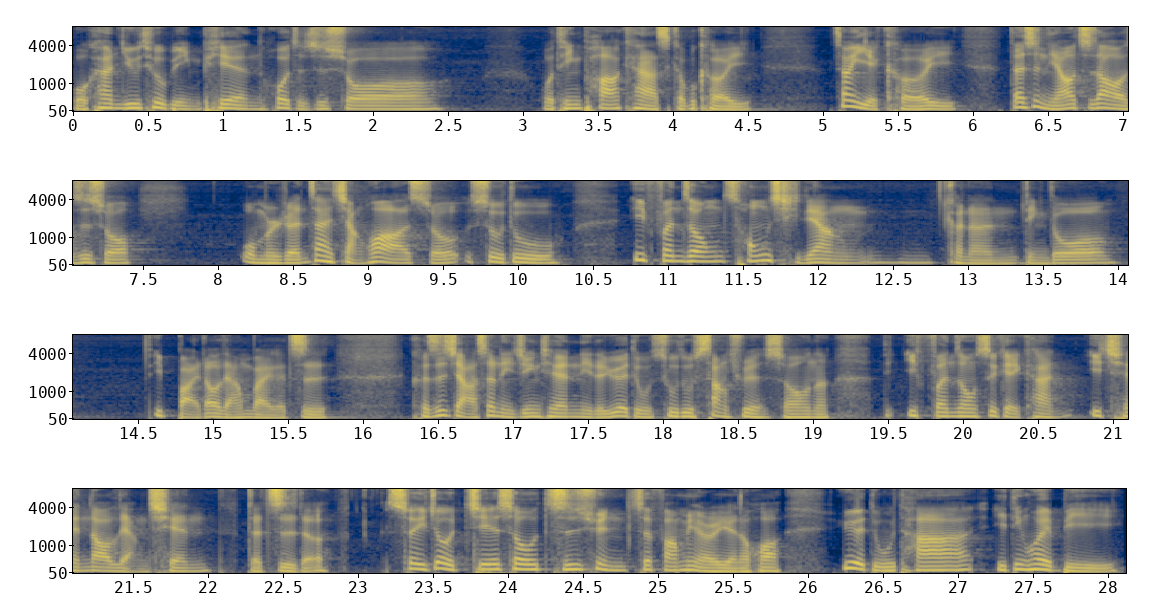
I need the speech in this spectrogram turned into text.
我看 YouTube 影片，或者是说我听 Podcast 可不可以？这样也可以。但是你要知道的是说，我们人在讲话的时候，速度一分钟充其量可能顶多一百到两百个字。可是假设你今天你的阅读速度上去的时候呢，你一分钟是可以看一千到两千的字的。所以就接收资讯这方面而言的话，阅读它一定会比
